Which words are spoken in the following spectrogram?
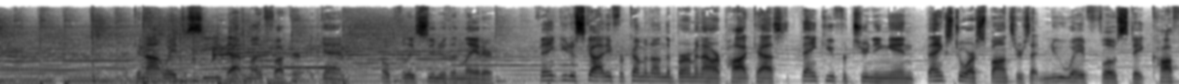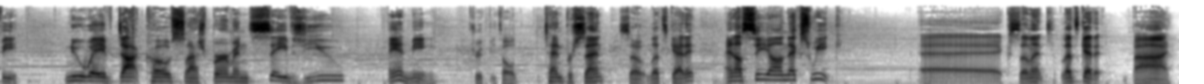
I cannot wait to see that motherfucker again. Hopefully sooner than later. Thank you to Scotty for coming on the Berman Hour podcast. Thank you for tuning in. Thanks to our sponsors at NooWave Flow State Coffee. noowave.co slash Berman saves you and me, truth be told, 10%. So let's get it. And I'll see y'all next week. Excellent. Let's get it. Bye.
